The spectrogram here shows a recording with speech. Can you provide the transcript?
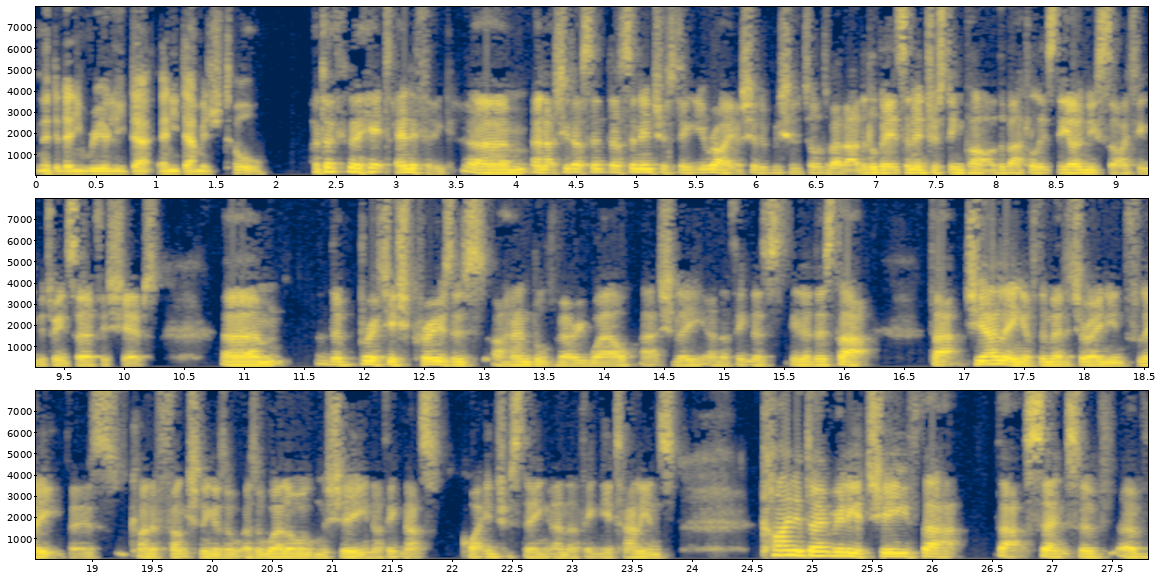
they did any really da- any damage at all. I don't think they hit anything. Um, and actually, that's that's an interesting. You're right. I should have, we should have talked about that a little bit. It's an interesting part of the battle. It's the only sighting between surface ships. Um, the British cruisers are handled very well, actually, and I think there's you know there's that that gelling of the Mediterranean fleet that is kind of functioning as a, as a well-oiled machine. I think that's quite interesting. And I think the Italians kind of don't really achieve that, that sense of, of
